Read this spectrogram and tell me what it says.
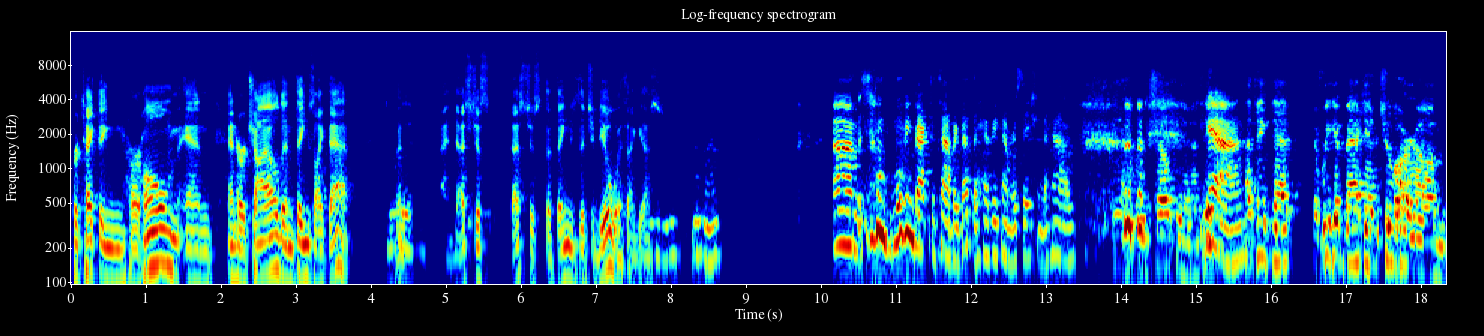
protecting her home and and her child and things like that. Absolutely. And That's just that's just the things that you deal with, I guess. hmm Um, so moving back to topic, that's a heavy conversation to have. Yeah, healthy, I think, Yeah. I think that if we get back into our um,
